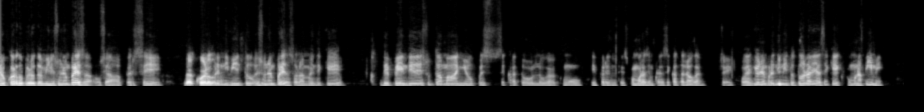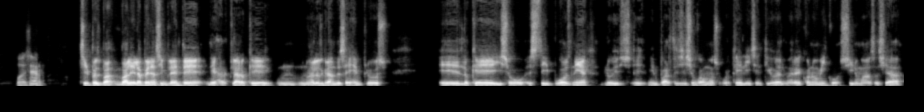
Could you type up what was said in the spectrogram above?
De acuerdo, pero también es una empresa, o sea, per se, de acuerdo. un emprendimiento es una empresa, solamente que depende de su tamaño, pues se cataloga como diferentes, como las empresas se catalogan. ¿sí? Puede que un emprendimiento toda la vida se quede como una pyme, puede ser. Sí, pues vale la pena simplemente dejar claro que uno de los grandes ejemplos es lo que hizo Steve Wozniak, lo eh, en parte se hizo famoso porque el incentivo de él no era económico, sino más hacia,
